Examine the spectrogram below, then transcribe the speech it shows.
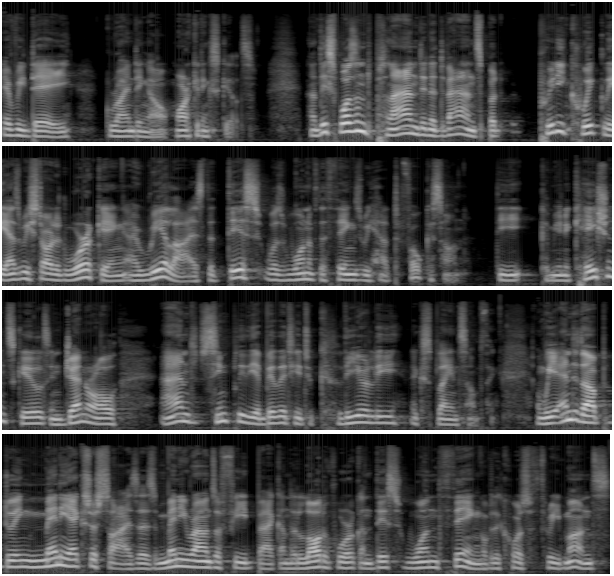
every day, grinding out marketing skills. Now, this wasn't planned in advance, but pretty quickly as we started working, I realized that this was one of the things we had to focus on the communication skills in general and simply the ability to clearly explain something. And we ended up doing many exercises, many rounds of feedback, and a lot of work on this one thing over the course of three months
